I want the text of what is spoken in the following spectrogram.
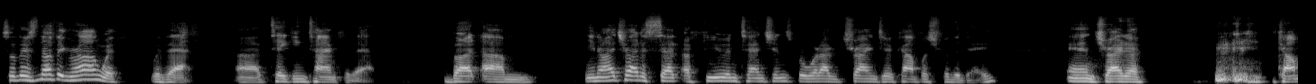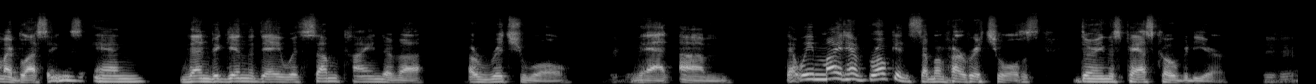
so there's nothing wrong with with that uh, taking time for that but um, you know i try to set a few intentions for what i'm trying to accomplish for the day and try to count my blessings and then begin the day with some kind of a, a ritual that um, that we might have broken some of our rituals during this past covid year mm-hmm.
